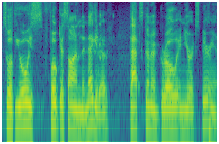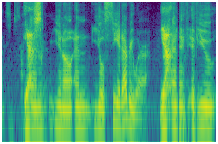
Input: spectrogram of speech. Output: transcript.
So if you always focus on the negative, that's going to grow in your experience. Yes. And you know, and you'll see it everywhere. Yeah. And if if you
